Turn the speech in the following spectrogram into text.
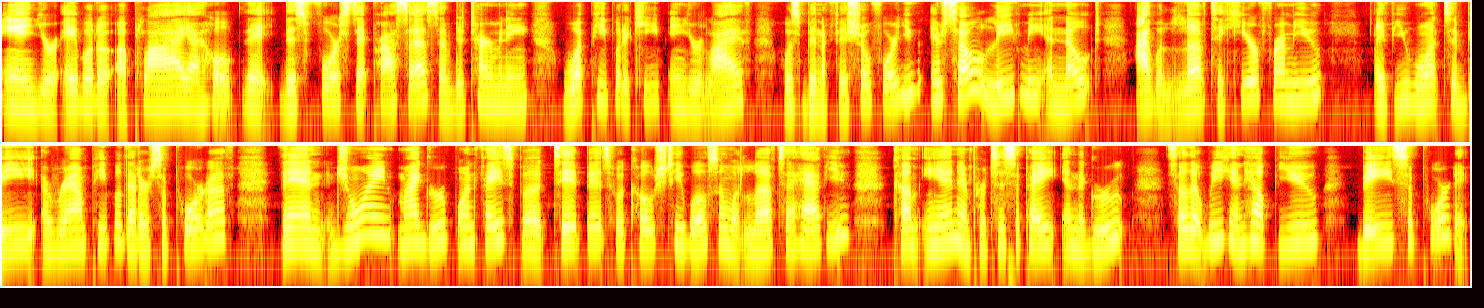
and you're able to apply. I hope that this four step process of determining what people to keep in your life was beneficial for you. If so, leave me a note. I would love to hear from you. If you want to be around people that are supportive, then join my group on Facebook, Tidbits with Coach T. Wilson. Would love to have you come in and participate in the group so that we can help you be supported.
